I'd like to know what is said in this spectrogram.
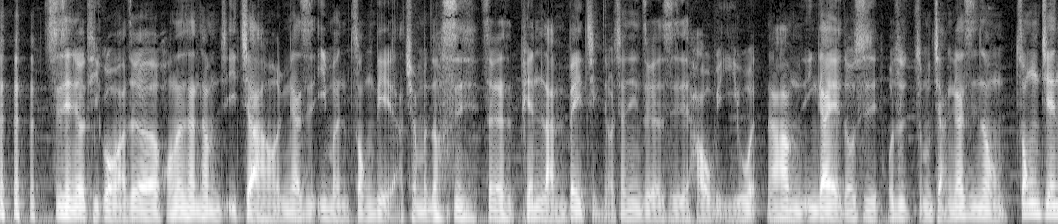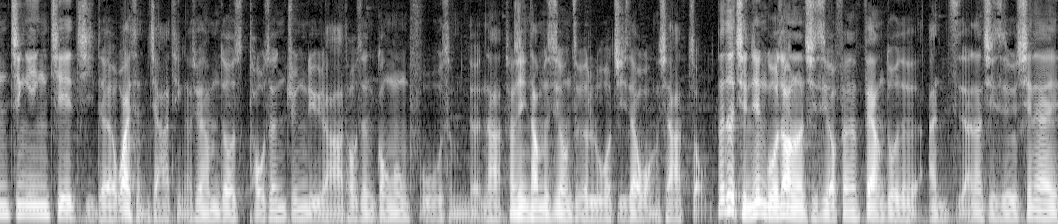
之前就提过嘛，这个黄珊珊他们一家哈，应该是一门忠烈啊，全部都是这个偏蓝背景的，我相信这个是毫无疑问。那他们应该也都是，或者怎么讲，应该是那种中间精英阶级的外省家庭啊，所以他们都是投身军旅啊，投身公共服务什么的。那相信他们是用这个逻辑在往下走。那这浅见国造呢，其实有分非常多的案子啊。那其实现在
